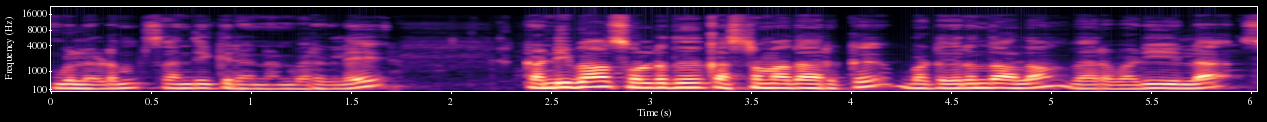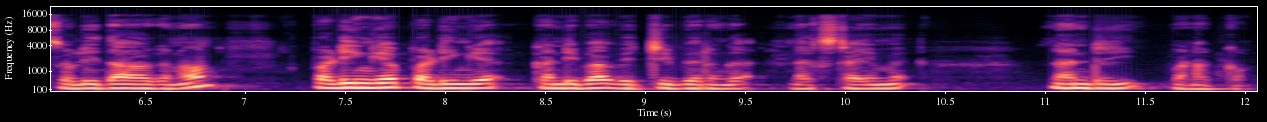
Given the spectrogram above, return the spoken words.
உங்களிடம் சந்திக்கிறேன் நண்பர்களே. கண்டிப்பாக சொல்கிறது கஷ்டமாக தான் இருக்குது பட் இருந்தாலும் வேறு வழி இல்லை. சொல்லி தான் ஆகணும். படிங்க படிங்க. கண்டிப்பாக வெற்றி பெறுங்க. நெக்ஸ்ட் டைமு நன்றி. வணக்கம்.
